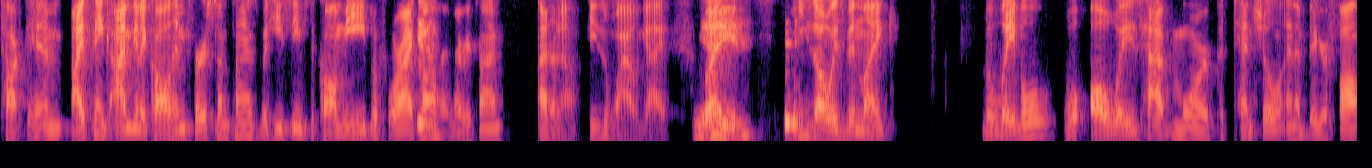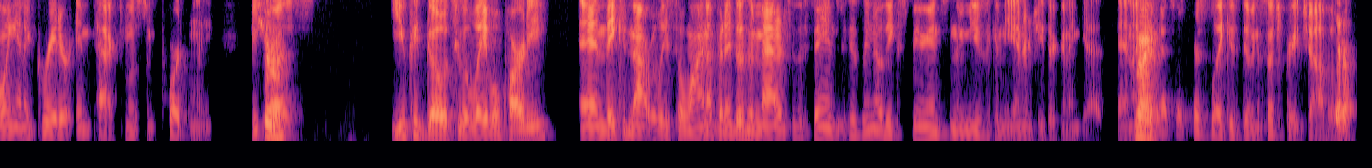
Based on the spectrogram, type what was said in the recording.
talk to him. I think I'm gonna call him first sometimes, but he seems to call me before I call Yeah. him every time. I don't know. He's a wild guy. Yeah, But- he. He's always been like, the label will always have more potential and a bigger following and a greater impact. Most importantly, because you could go to a label party and they could not release a lineup, and it doesn't matter to the fans because they know the experience and the music and the energy they're gonna get. And I think that's what Chris Lake is doing such a great job of. Yep.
